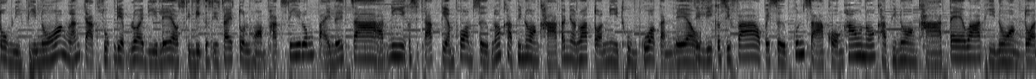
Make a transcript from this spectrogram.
ต้มนี่พี่น้อง หลังจากสุกเรียบร้อยดีแล้ว สิริก็สิใส่ต้นหอมผักซี่ลงไปเลยจ้า นี้ก็สิตักเตรียมพร้อมเสิร์ฟเนาะค่ะพี่น้องค่ะก็ย้อนว่าตอนนี้ทุ่มพัวกันแล้วสิริก็สิฟ้าวไปเสิร์ฟคุณสาของเฮาเนาะค่ะพี่น้องค่ะแต่ว่าพี่น้อง ตอน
